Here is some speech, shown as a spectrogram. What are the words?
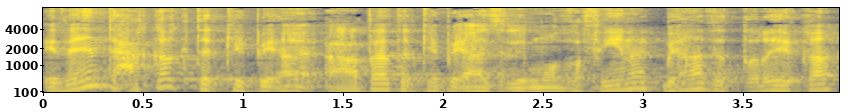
إذا أنت حققت ال KPI أعطيت ال KPIs لموظفينك بهذه الطريقة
